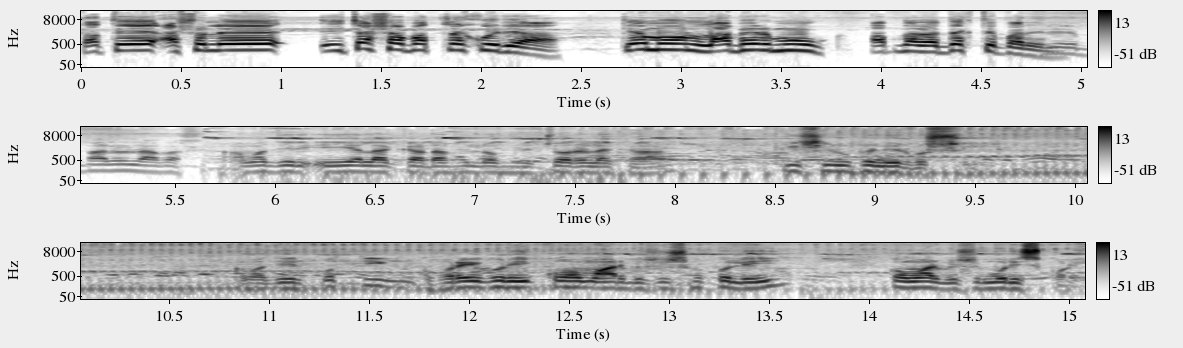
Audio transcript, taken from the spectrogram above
তাতে আসলে এই চাষাবাদটা কইরা কেমন লাভের মুখ আপনারা দেখতে পারেন? ভালো লাভ আছে। আমাদের এই এলাকাটা হলো চর এলাকা, কৃষির উপরে নির্ভরশীল। আমাদের প্রতি ঘরে ঘরেই কম আর বেশি সকলেই কম আর বেশি মরিচ করে।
